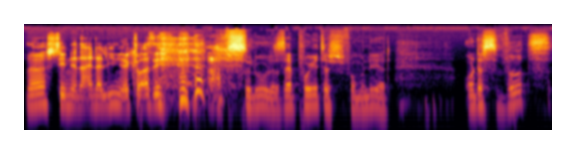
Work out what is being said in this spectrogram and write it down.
ne, stehen in einer Linie quasi. Absolut, das ist sehr poetisch formuliert. Und es wird.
